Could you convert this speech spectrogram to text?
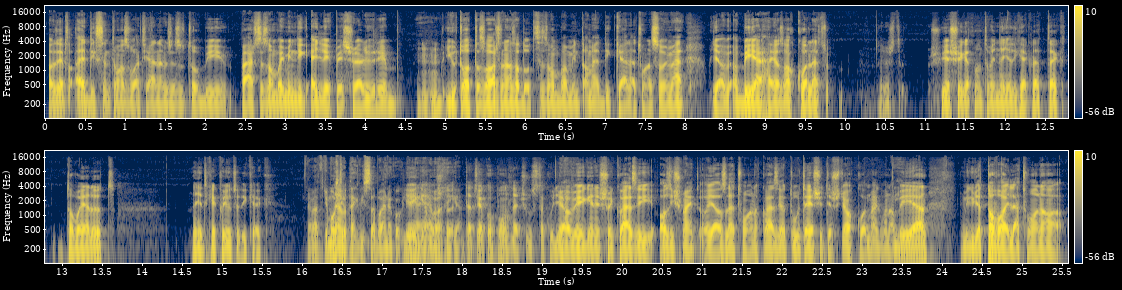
azért eddig szerintem az volt jellemző az utóbbi pár szezonban, hogy mindig egy lépésre előrébb uh-huh. jutott az Arzenál az adott szezonban, mint ameddig kellett volna. Szóval már ugye a BL hely az akkor lett, most hülyeséget mondtam, hogy negyedikek lettek tavaly előtt, negyedikek vagy ötödikek nem, hát hogy most jöttek vissza a bajnokok ja, igen, most, igen. Tehát, hogy akkor pont lecsúsztak ugye igen. a végén, és hogy kvázi az is majd, hogy az lett volna kvázi a túlteljesítés, hogy akkor megvan a BL. Még ugye tavaly lett volna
